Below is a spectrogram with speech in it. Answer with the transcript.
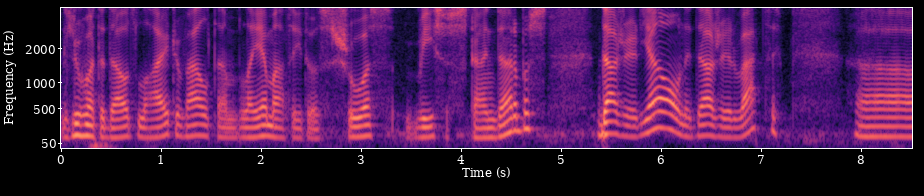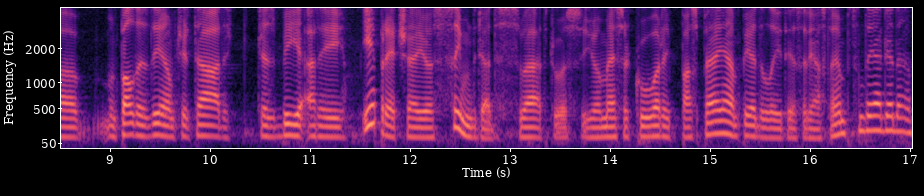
ļoti daudz laika veltam, lai iemācītos šos visus skaņdarbus. Daži ir jauni, daži ir veci. Uh, un paldies Dievam, ka ir tādi, kas bija arī iepriekšējos simtgades svētkos, jo mēs ar kori paspējām piedalīties arī 18. gadā.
